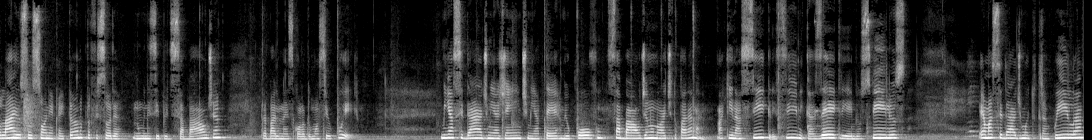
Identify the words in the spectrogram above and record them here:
Olá, eu sou Sônia Caetano, professora no município de Sabáudia, trabalho na escola do Moacir Coelho. Minha cidade, minha gente, minha terra, meu povo, Sabáudia, no norte do Paraná. Aqui nasci, cresci, me casei, criei meus filhos. É uma cidade muito tranquila,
